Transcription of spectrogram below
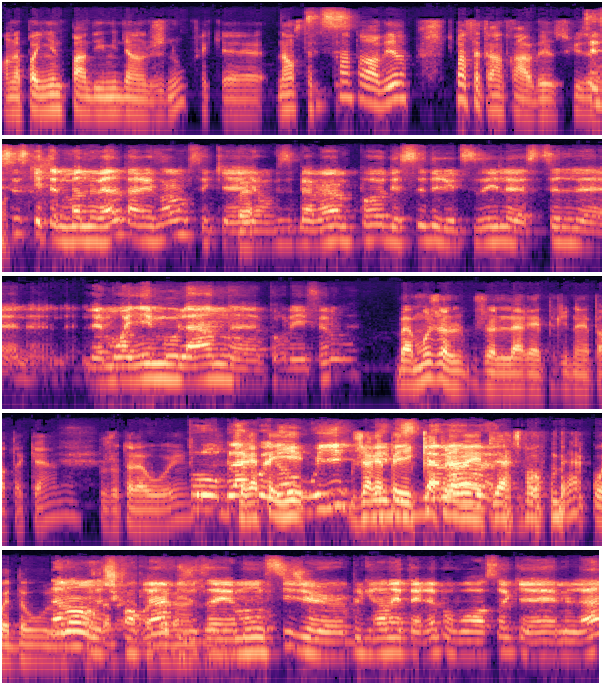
On a pogné une pandémie dans le genou. Fait que non, c'était 30 avril. Je pense que c'était 30 avril, C'est excusez-moi. ça ce qui est une bonne nouvelle, par exemple, c'est qu'ils Ouais. ont visiblement pas décidé de réutiliser le style, euh, le, le moyen Moulin euh, pour les films. Ben moi, je, je l'aurais pris n'importe quand. là. Je te l'avouer. Pour Black Widow, payé- oui. J'aurais payé visiblement, 80$ piastres pour Black Widow. là. Non, non, je comprends. Puis je veux dire, moi aussi, j'ai un plus grand intérêt pour voir ça que Mulan.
